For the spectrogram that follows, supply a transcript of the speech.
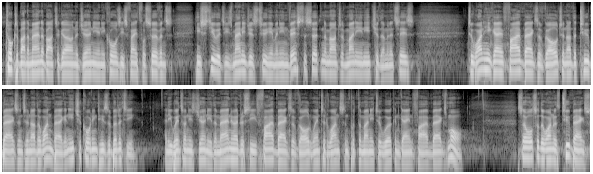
It talks about a man about to go on a journey, and he calls his faithful servants, his stewards, his managers to him, and he invests a certain amount of money in each of them. And it says, to one he gave five bags of gold, to another two bags, and to another one bag, and each according to his ability and he went on his journey. The man who had received five bags of gold went at once and put the money to work and gained five bags more. So also the one with two bags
